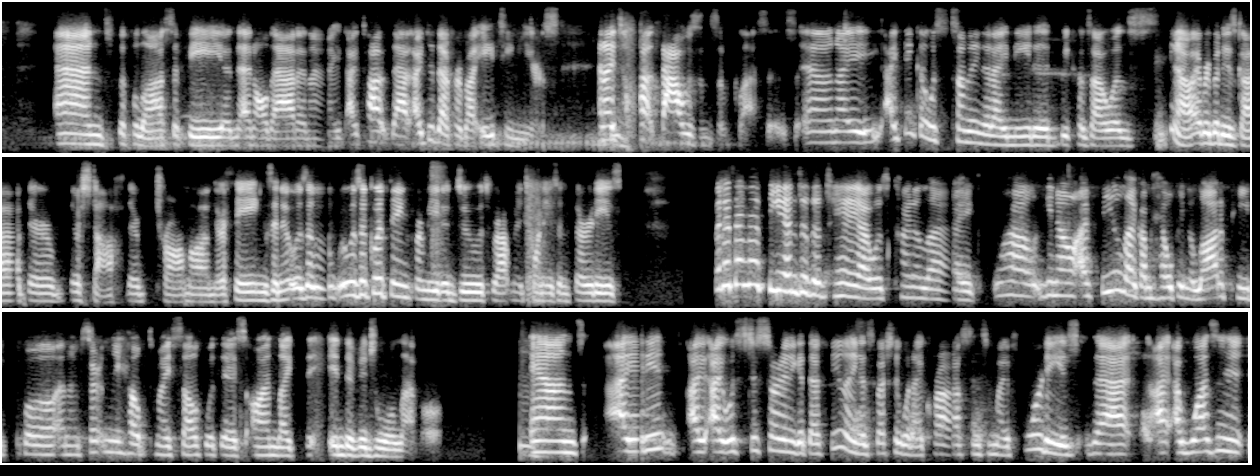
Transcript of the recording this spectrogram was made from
and the philosophy and, and all that and I, I taught that I did that for about 18 years and I taught thousands of classes. And I I think it was something that I needed because I was, you know, everybody's got their their stuff, their trauma and their things, and it was a it was a good thing for me to do throughout my 20s and 30s. But then at the end of the day, I was kind of like, well, you know, I feel like I'm helping a lot of people, and I've certainly helped myself with this on like the individual level. Mm. And I didn't, I, I was just starting to get that feeling, especially when I crossed into my 40s, that I, I wasn't,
